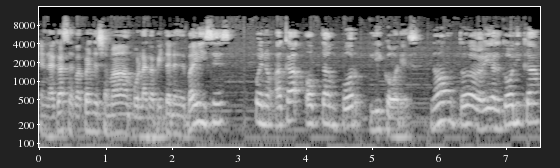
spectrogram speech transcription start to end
en la casa de papel se llamaban por las capitales de países. Bueno, acá optan por licores, ¿no? Toda bebida alcohólica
